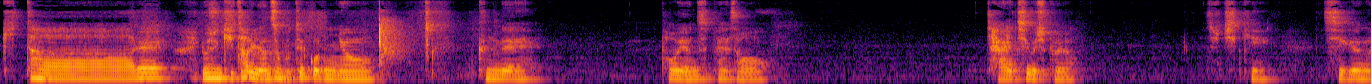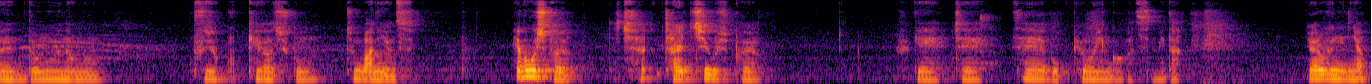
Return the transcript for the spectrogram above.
기타를, 요즘 기타를 연습 못했거든요. 근데 더 연습해서 잘 치고 싶어요. 솔직히 지금은 너무너무 부족해가지고 좀 많이 연습 해보고 싶어요. 자- 잘 치고 싶어요. 그게 제 새해 목표인 것 같습니다. 여러분은요?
